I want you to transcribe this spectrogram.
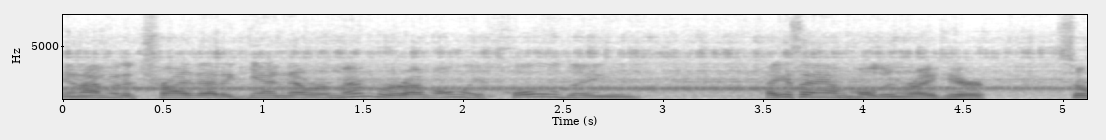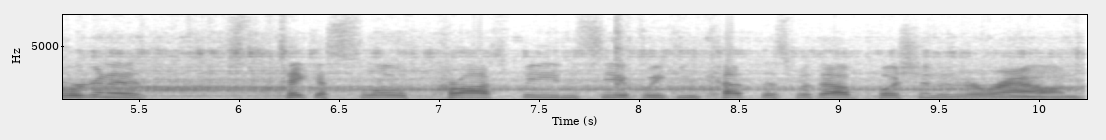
and I'm going to try that again. Now remember, I'm only holding, I guess I am holding right here. So we're going to take a slow cross feed and see if we can cut this without pushing it around.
